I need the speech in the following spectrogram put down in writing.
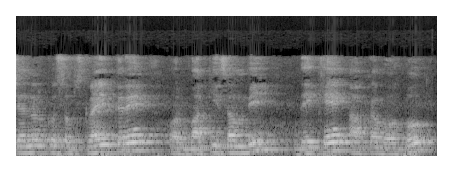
चैनल को सब्सक्राइब करें, और बाकी सम भी देखें। आपका बहुत बहुत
